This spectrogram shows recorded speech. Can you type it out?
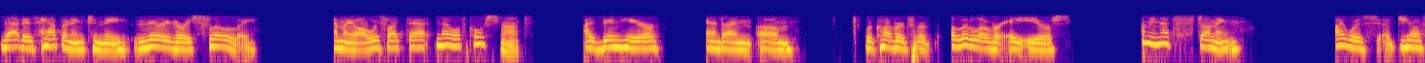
That is happening to me very, very slowly. Am I always like that? No, of course not. I've been here and I'm um, recovered for a little over eight years. I mean, that's stunning. I was just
